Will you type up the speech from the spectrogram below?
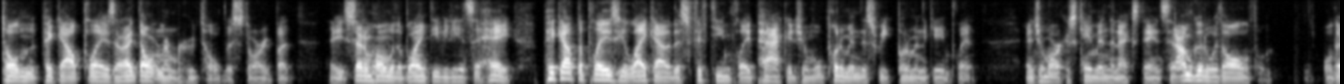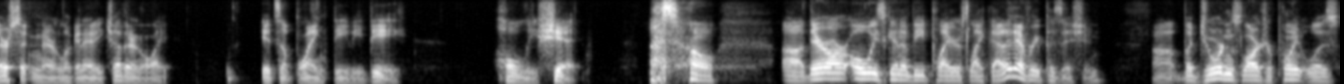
told him to pick out plays. And I don't remember who told this story, but they sent him home with a blank DVD and say, "Hey, pick out the plays you like out of this 15 play package, and we'll put them in this week. Put them in the game plan." And Jamarcus came in the next day and said, "I'm good with all of them." Well, they're sitting there looking at each other and like, "It's a blank DVD." Holy shit! So uh, there are always going to be players like that at every position. Uh, but Jordan's larger point was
